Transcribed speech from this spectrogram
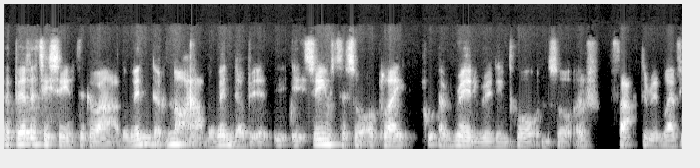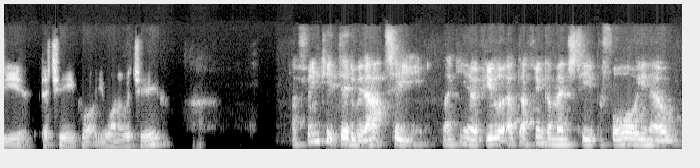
ability seems to go out of the window. Not out the window, but it, it, seems to sort of play a really, really important sort of factor in whether you achieve what you want to achieve. I think it did with that team. Like you know, if you look, I think I mentioned to you before. You know,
